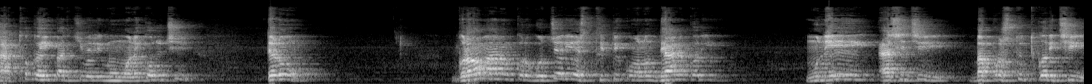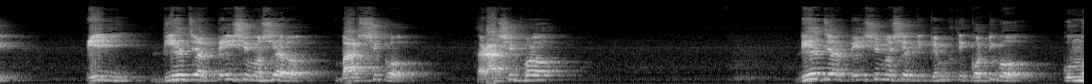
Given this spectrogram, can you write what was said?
ସାର୍ଥକ ହେଇପାରିଛି ବୋଲି ମୁଁ ମନେ କରୁଛି ତେଣୁ ଗ୍ରହମାନଙ୍କର ଗୋଚରୀୟ ସ୍ଥିତିକୁ ଅନୁଧ୍ୟାନ କରି ମୁଁ ନେଇ ଆସିଛି ବା ପ୍ରସ୍ତୁତ କରିଛି ଏଇ ଦୁଇ ହଜାର ତେଇଶ ମସିହାର ବାର୍ଷିକ ରାଶିଫଳ ଦୁଇ ହଜାର ତେଇଶ ମସିହାଟି କେମିତି କଟିବ କୁମ୍ଭ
